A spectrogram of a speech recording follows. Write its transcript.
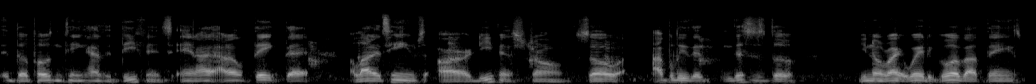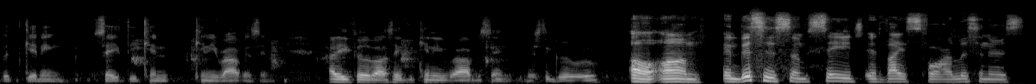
if the opposing team has a defense. And I, I don't think that a lot of teams are defense strong. So I believe that this is the, you know, right way to go about things with getting safety Ken, Kenny Robinson. How do you feel about safety Kenny Robinson, Mr. Guru? Oh, um, and this is some sage advice for our listeners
